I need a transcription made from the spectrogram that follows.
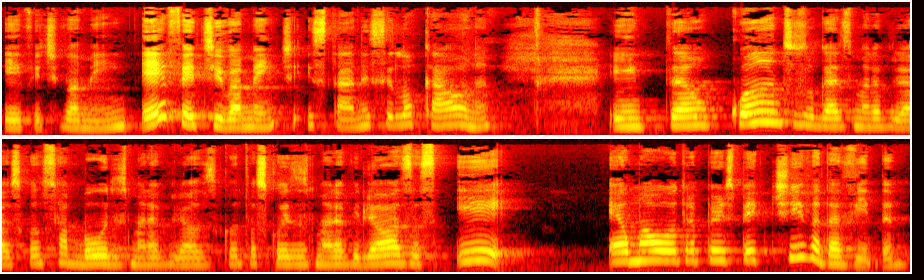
efetivamente, efetivamente está nesse local, né? Então, quantos lugares maravilhosos, quantos sabores maravilhosos, quantas coisas maravilhosas, e é uma outra perspectiva da vida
